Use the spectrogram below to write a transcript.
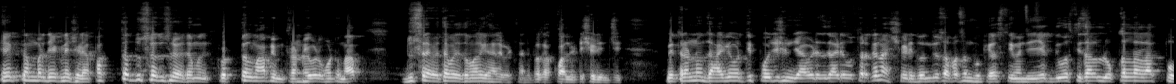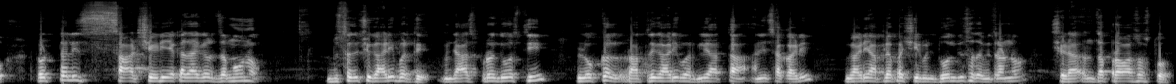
एक नंबर देखण्या शेळ्या फक्त दुसऱ्या दुसऱ्या वेतामध्ये टोटल माप आहे मित्रांनो. एवढं मोठं माप दुसऱ्या वेतामध्ये तुम्हाला घ्यायला भेटणार बघा क्वालिटी शेडींची. मित्रांनो जागेवरती पोझिशन ज्यावेळेस गाडी उतरते ना शेडी दोन दिवसापासून भुकी असते. म्हणजे एक दिवस तिचा लोकलला लागतो. टोटली साठ शेडी एका जागेवर जमवणं. दुसऱ्या दिवशी गाडी भरते. म्हणजे आज पूर्ण दिवस ती लोकल रात्री गाडी भरली आता आणि सकाळी गाडी आपल्यापाशी म्हणजे दोन दिवसाचा मित्रांनो शेळ्यांचा प्रवास असतो.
